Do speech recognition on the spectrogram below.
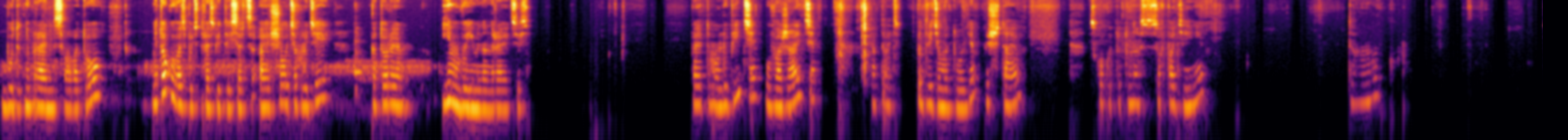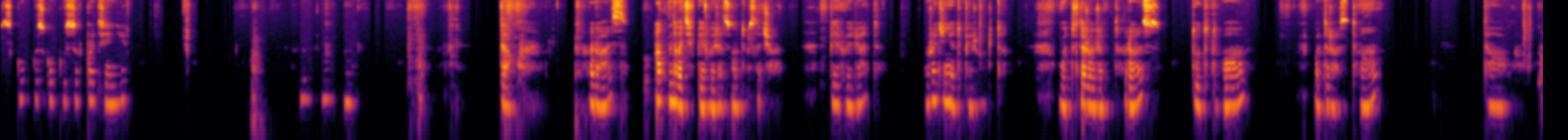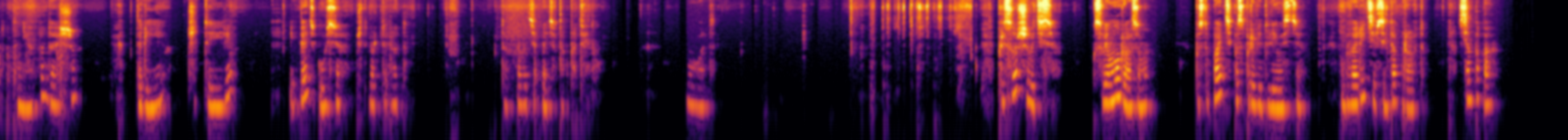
будут неправильные слова, то не только у вас будет разбитое сердце, а еще у тех людей, которые им вы именно нравитесь. Поэтому любите, уважайте. Так, давайте подведем итоги, посчитаем, сколько тут у нас совпадений. Так. Сколько, сколько совпадений? Так, раз. Ну, давайте в первый ряд смотрим сначала. Первый ряд. Вроде нет первого ряда. Вот второй ряд. Раз. Тут два. Вот раз, два. Так, нету. Дальше. Три, четыре и пять гуся. Четвертый ряд. Так, давайте опять вот так подвину. Вот. Прислушивайтесь к своему разуму. Поступайте по справедливости. Говорите всегда правду. Всем пока.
